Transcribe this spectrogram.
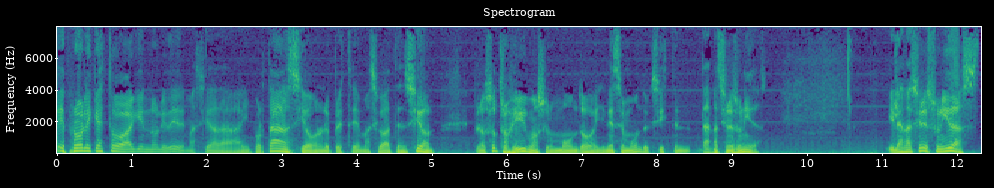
es probable que a esto a alguien no le dé demasiada importancia o no le preste demasiada atención, pero nosotros vivimos en un mundo y en ese mundo existen las Naciones Unidas. Y las Naciones Unidas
